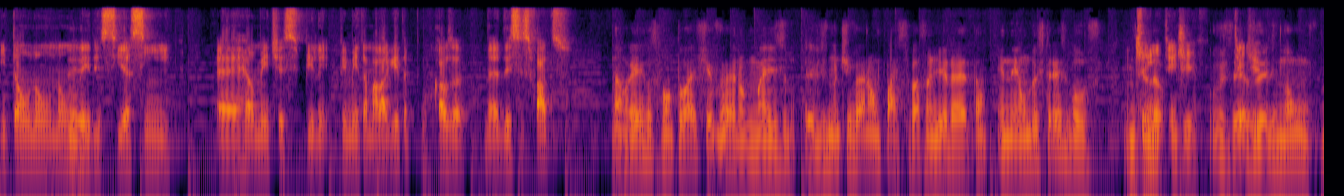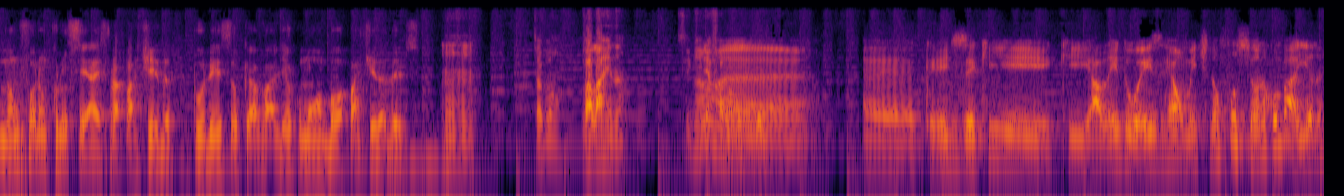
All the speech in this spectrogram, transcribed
Então não, não é. merecia, assim, é, realmente esse Pimenta Malagueta por causa né, desses fatos? Não, erros pontuais tiveram, mas eles não tiveram participação direta em nenhum dos três gols. Entendeu? Sim, entendi. Os erros entendi. deles não, não foram cruciais para a partida. Por isso que eu avalio como uma boa partida deles. Uhum. Tá bom. Vai lá, Renan. Você queria não, falar é... um é, queria dizer que, que a lei do ex realmente não funciona com o Bahia, né?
